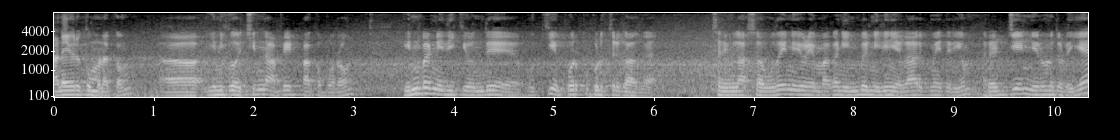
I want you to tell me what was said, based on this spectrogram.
அனைவருக்கும் வணக்கம். இன்றைக்கி இன்னைக்கு ஒரு சின்ன அப்டேட் பார்க்க போகிறோம் இன்ப நிதிக்கு வந்து முக்கிய பொறுப்பு கொடுத்துருக்காங்க. சரிங்களா? ஸோ உதயநிதியுடைய மகன் இன்ப நிதின்னு எல்லாருக்குமே தெரியும். ரெட்ஜெயின் நிறுவனத்துடைய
